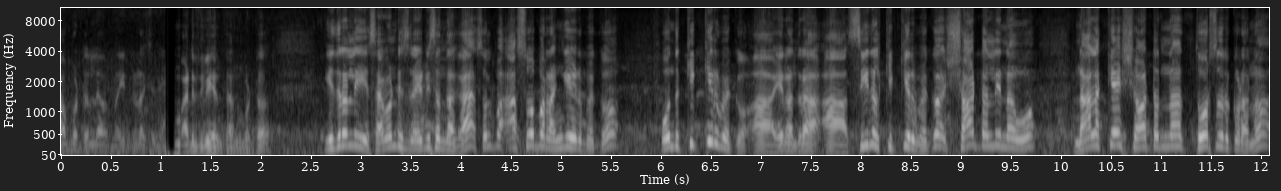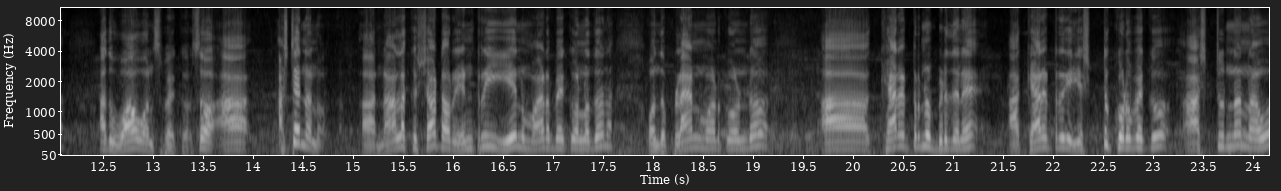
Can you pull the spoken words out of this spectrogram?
ರಾಬರ್ಟಲ್ಲಿ ಅವ್ರನ್ನ ಇಂಟ್ರಡಕ್ಷನ್ ಮಾಡಿದ್ವಿ ಅಂತ ಅಂದ್ಬಿಟ್ಟು. ಇದರಲ್ಲಿ ಸೆವೆಂಟೀಸ್ ನೈಂಟೀಸ್ ಅಂದಾಗ ಸ್ವಲ್ಪ ಆ ಸೋಬರ್ ಹಂಗೆ ಇಡಬೇಕು ಒಂದು ಕಿಕ್ ಇರಬೇಕು ಏನಂದ್ರೆ ಆ ಸೀನಲ್ಲಿ ಕಿಕ್ ಇರಬೇಕು ಶಾರ್ಟಲ್ಲಿ ನಾವು ನಾಲ್ಕೇ ಶಾರ್ಟನ್ನು ತೋರಿಸಿದ್ರು ಕೂಡ ಅದು ವಾವ್ ಅನಿಸ್ಬೇಕು. ಸೊ ಆ, ಅಷ್ಟೇ ನಾನು, ಆ ನಾಲ್ಕು ಶಾರ್ಟ್ ಅವ್ರ ಎಂಟ್ರಿ ಏನು ಮಾಡಬೇಕು ಅನ್ನೋದನ್ನು ಒಂದು ಪ್ಲ್ಯಾನ್ ಮಾಡಿಕೊಂಡು ಆ ಕ್ಯಾರೆಕ್ಟ್ರನ್ನು ಬಿಡ್ದೇ ಆ ಕ್ಯಾರೆಕ್ಟರ್ಗೆ ಎಷ್ಟು ಕೊಡಬೇಕು ಅಷ್ಟನ್ನು ನಾವು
